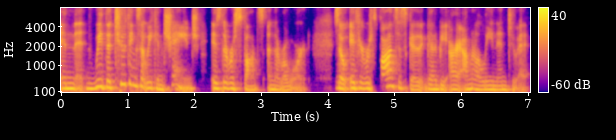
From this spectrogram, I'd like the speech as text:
and we the two things that we can change is the response and the reward. So mm-hmm. if your response is going to be, all right, I'm going to lean into it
